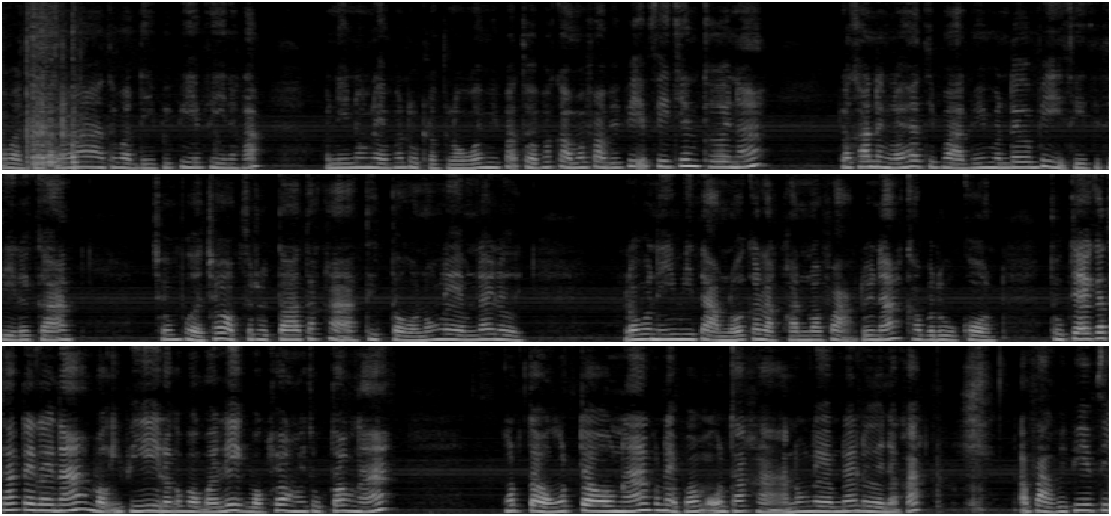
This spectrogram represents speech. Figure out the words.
สวัสดีจ้า สวัสดีพี่พี่เอฟซีนะคะ วันนี้น้องแรมพระดุดหลักร้อยมีพระสวยพระเก่ามาฝากพี่พี่เอฟซีเช่นเคยนะ ราคาหนึ่งร้อยห้าสิบาท มีเหมือนเดิมพี่สี่สิบสี่รายการ ชมเผื่อชอบสะดุดตาทักหาติดต่อน้องแรมได้เลย แล้ววันนี้มีสามร้อยกระหลักพันมาฝากด้วยนะเข้ามาดูก่อน ถูกใจก็ทักได้เลยนะ บอกอีพีแล้วก็บอกหมายเลขบอกช่องให้ถูกต้องนะ งดต่องดจองนะ คนไหนพร้อมโอนทักหาน้องแรมได้เลยนะคะ เอาฝากพี่พีซี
